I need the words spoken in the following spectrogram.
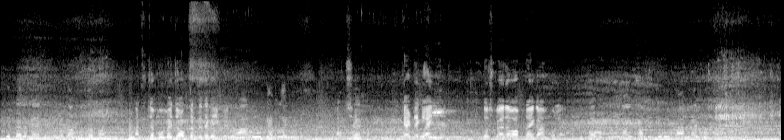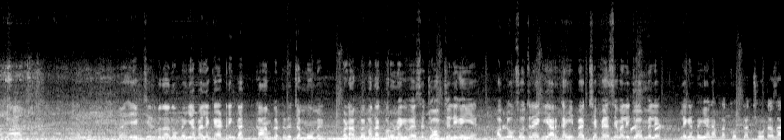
इससे पहले मैं जम्मू में काम करता था। अच्छा जम्मू में जॉब करते थे कहीं पे? हाँ वो कैटरिंग है अच्छा। कैटरिंग लाइन में? तो उसके बाद अब अपना ही काम खोला है। अच्छा। तो एक चीज़ बता दो, भैया पहले कैटरिंग का काम करते थे जम्मू में बट आपको पता कोरोना की वजह से जॉब चली गई है। अब लोग सोच रहे हैं कि यार कहीं पे अच्छे पैसे वाली जॉब मिले, लेकिन भैया ने अपना खुद का छोटा सा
